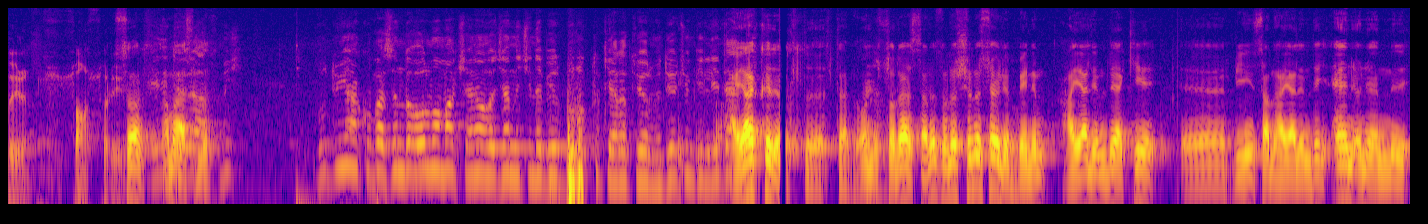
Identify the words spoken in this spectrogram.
buyurun son soruyu. Sor Elim ama aslında atmış. Bu Dünya Kupası'nda olmamak Şenol Hoca'nın içinde bir burukluk yaratıyor mu diyor. Çünkü lider hayal kırıklığı tabii. Onu sorarsanız ona şunu söyleyeyim. Benim hayalimdeki e, bir insan hayalindeki en önemli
